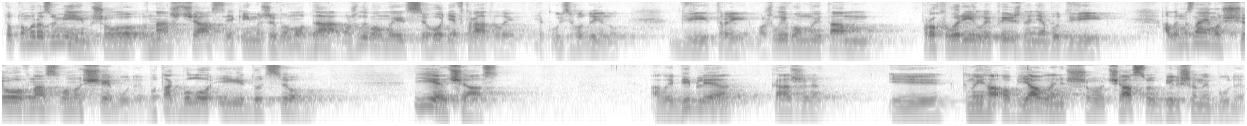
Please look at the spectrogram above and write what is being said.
Тобто ми розуміємо, що в наш час, в який ми живемо, да, можливо, ми сьогодні втратили якусь годину, дві, три, можливо, ми там прохворіли тиждень або дві. Але ми знаємо, що в нас воно ще буде, бо так було і до цього. Є час. Але Біблія каже, і книга об'явлень, що часу більше не буде.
